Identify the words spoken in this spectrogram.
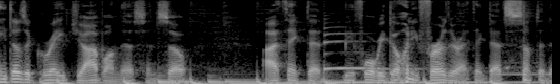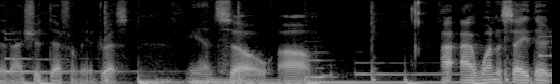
he does a great job on this. And so I think that before we go any further, I think that's something that I should definitely address. And so um, I, I want to say that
